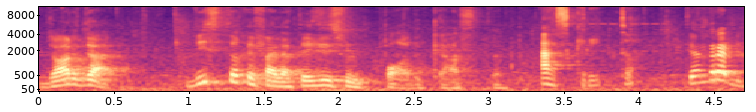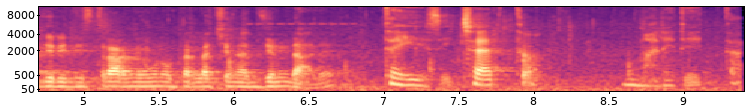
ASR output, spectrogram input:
Giorgia, visto che fai la tesi sul podcast, ha scritto. Ti andrebbe di registrarne uno per la cena aziendale? Daisy, certo. Maledetta.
